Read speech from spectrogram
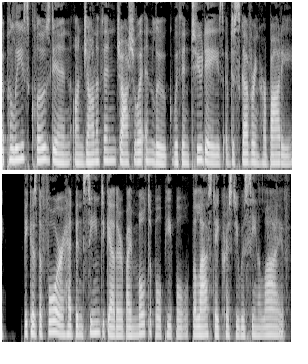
The police closed in on Jonathan, Joshua, and Luke within two days of discovering her body because the four had been seen together by multiple people the last day Christy was seen alive.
